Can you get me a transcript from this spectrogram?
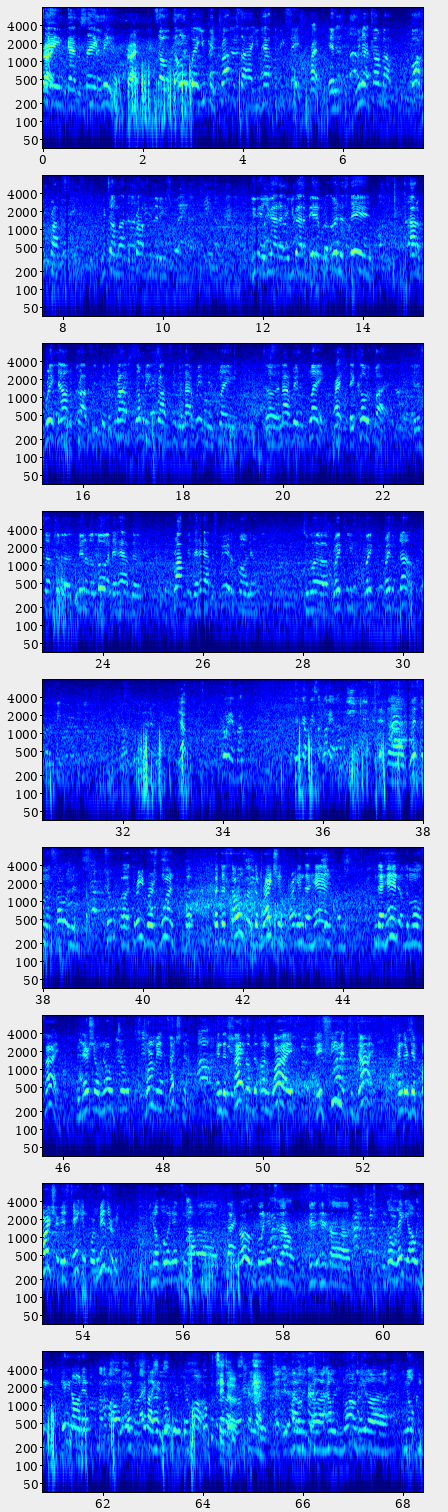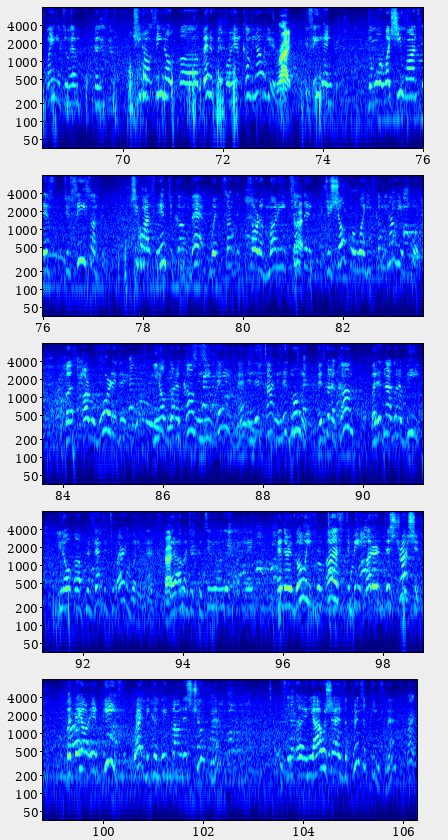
The Right. same, got the same meaning. Right. So the only way you can prophesy, you have to be sick. Right. And we're not talking about false prophecies. We're talking about the prophecies that these scriptures. You and you gotta and you gotta be able to understand how to break down the prophecies because the prophecies, some of these prophecies are not written in plain, uh, not written plain. Right. They codified, and it's up to the men of the Lord that have the, the prophets that have the Spirit upon them to uh, break these break break them down for the people. You know? Yep. Go ahead, brother. You got research. Go ahead. Huh? uh, Wisdom of Solomon, two, uh, three, verse one. But but the souls of the righteous are in the hands of the, in the hand of the Most High, and there shall no tro- torment touch them. In the sight of the unwise, they seem it to die, and their departure is taken for misery. You know, going into how uh, Diana was going into how his his, uh, his old lady always be getting on him. No, no, my old lady, bro. Somebody, your, your, your mom. Don't put She that out, does. bro. how his, uh, how his mom be, uh, you know, complaining to him because she don't see no uh, benefit for him coming out here. Right. You see, and the what she wants is to see something. She wants him to come back with something, sort of money, something to show for what he's coming out here for. But our reward isn't, you know, gonna come in these days, man. In this time, in this moment, it's gonna come, but it's not gonna be, you know, uh, presented to everybody, man. Right. But I'm gonna just continue on this, if And they're going from us to be utter destruction, but they are in peace, right? Because we found this truth, man. You see, uh, and Yahushua is the Prince of Peace, man. Right.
